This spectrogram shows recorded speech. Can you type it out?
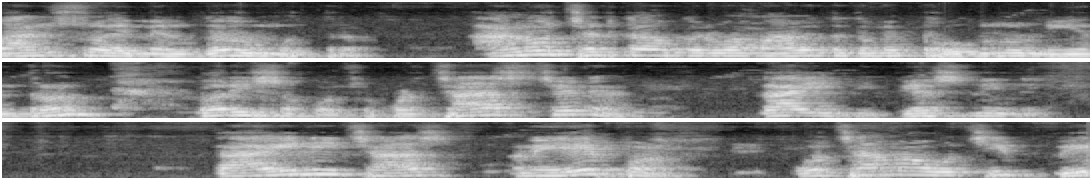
પાંચસો એમએલ ગૌમૂત્ર. આનો છંટકાવ કરવામાં આવે તો તમે ફૂગનું નિયંત્રણ કરી શકો છો. પણ છાશ છે ને ગાયની ભેંસની નહીં ગાયની છાશ અને એ પણ ઓછામાં ઓછી બે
